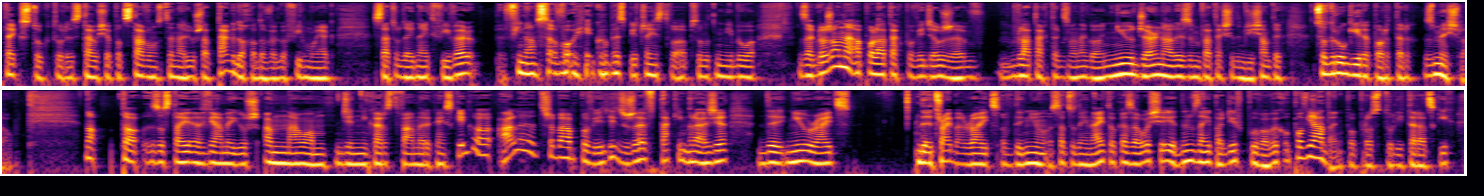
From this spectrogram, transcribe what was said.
tekstu, który stał się podstawą scenariusza tak dochodowego filmu jak Saturday Night Fever, finansowo jego bezpieczeństwo absolutnie nie było zagrożone, a po latach powiedział, że w, w latach tak zwanego New Journalism, w latach 70., co drugi reporter zmyślał. No, to zostawiamy już annałom dziennikarstwa amerykańskiego, ale trzeba powiedzieć, że w takim razie The New Rights The Tribal Rights of the New Saturday Night okazało się jednym z najbardziej wpływowych opowiadań po prostu literackich,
